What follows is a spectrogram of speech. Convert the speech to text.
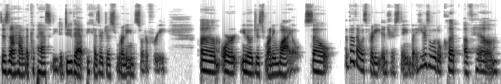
does not have the capacity to do that because they're just running sort of free. Um, or, you know, just running wild. So I thought that was pretty interesting. But here's a little clip of him,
